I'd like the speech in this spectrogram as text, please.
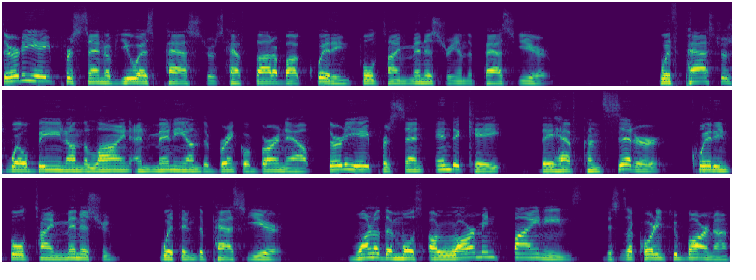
38% of U.S. pastors have thought about quitting full time ministry in the past year. With pastors' well being on the line and many on the brink of burnout, 38% indicate they have considered quitting full time ministry within the past year. One of the most alarming findings, this is according to Barna,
